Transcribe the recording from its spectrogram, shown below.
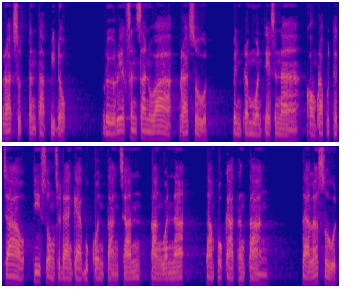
พระสุตตันตปิฎกหรือเรียกสั้นๆว่าพระสูตร เป็นประมวลเทศนาของพระพุทธเจ้าที่ทรงแสดงแก่บุคคลต่างชั้น ต่างวันนะตามโอกาสต่างๆ แต่ละสูตร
